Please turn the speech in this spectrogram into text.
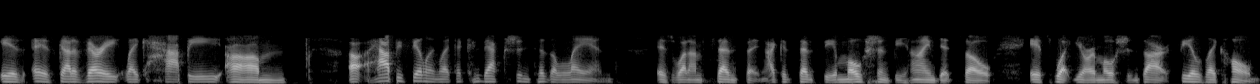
is is got a very like happy, um, uh, happy feeling, like a connection to the land is what I'm sensing. I could sense the emotion behind it. So it's what your emotions are. It feels like home,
